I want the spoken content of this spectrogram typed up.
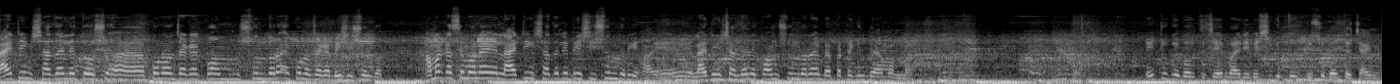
লাইটিং সাজাইলে তো কোনো জায়গায় কম সুন্দর হয়, কোনো জায়গায় বেশি সুন্দর। আমার কাছে মনে হয় লাইটিং সাজালে বেশি সুন্দরই হয়। লাইটিং সাজালে কম সুন্দর হয়, ব্যাপারটা কিন্তু এমন না। এইটুকুই বলতে চাই, এর বাইরে বেশি কিন্তু কিছু বলতে চাই না।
